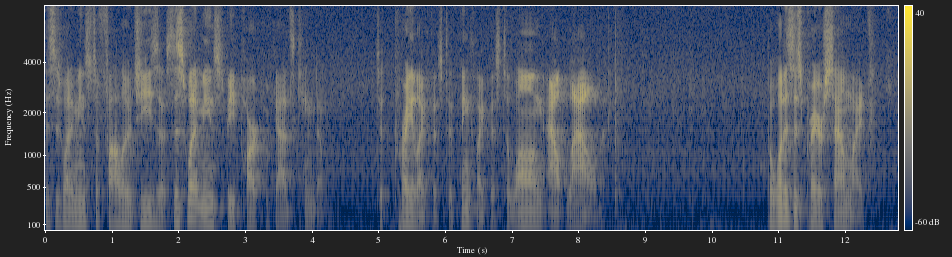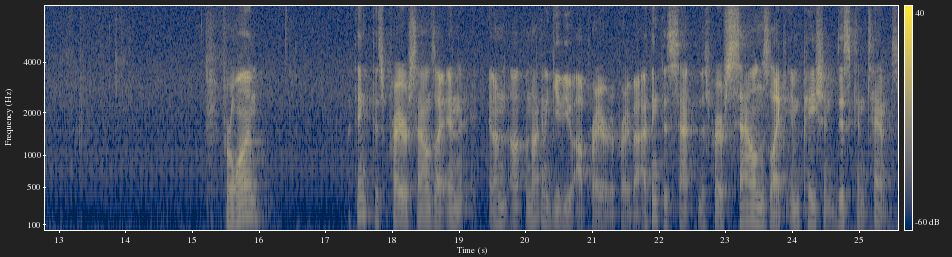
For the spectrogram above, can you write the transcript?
This is what it means to follow Jesus. This is what it means to be part of God's kingdom. To pray like this, to think like this, to long out loud. But what does this prayer sound like? For one, I think this prayer sounds like, and, and I'm, I'm not going to give you a prayer to pray, but I think this, this prayer sounds like impatient discontent.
